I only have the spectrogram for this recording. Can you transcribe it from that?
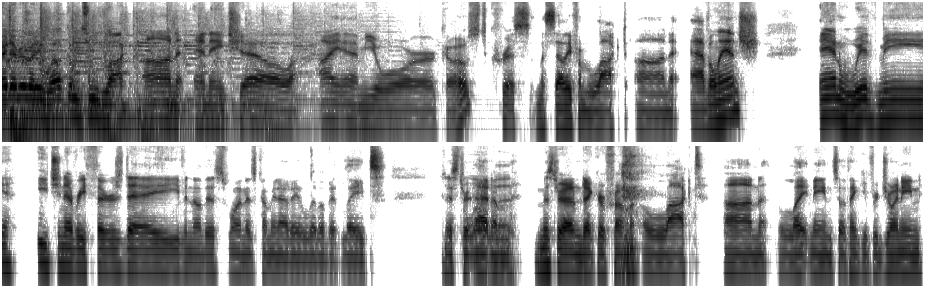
Right, everybody, welcome to Locked On NHL. I am your co host, Chris Maselli from Locked On Avalanche. And with me each and every Thursday, even though this one is coming out a little bit late, Just Mr. Adam, bit. Mr. Adam Denker from Locked On Lightning. So thank you for joining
